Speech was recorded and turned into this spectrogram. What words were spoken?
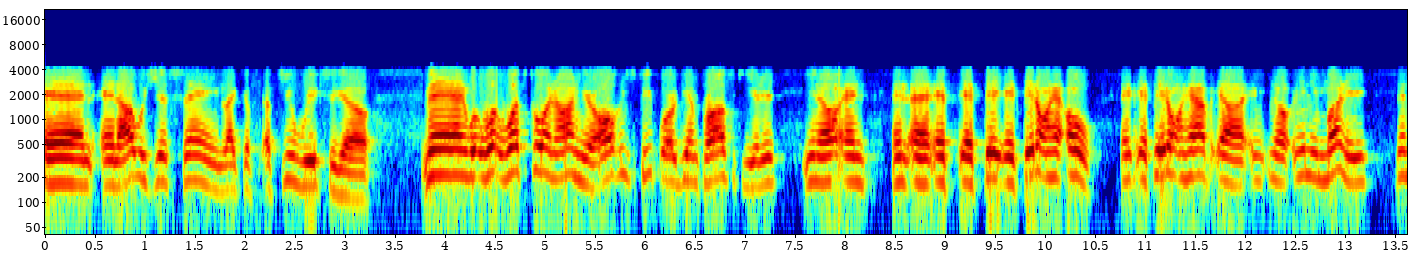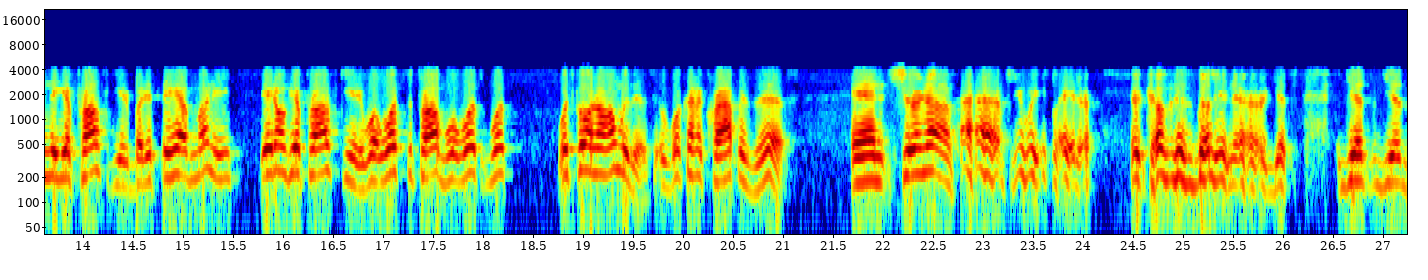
And and I was just saying like a, a few weeks ago, man, what, what what's going on here? All these people are getting prosecuted, you know, and and and if if they if they don't have oh if if they don't have uh you know any money, then they get prosecuted. But if they have money, they don't get prosecuted. What what's the problem? What what's what's what's going on with this? What kind of crap is this? And sure enough, a few weeks later, here comes this billionaire gets gets gets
